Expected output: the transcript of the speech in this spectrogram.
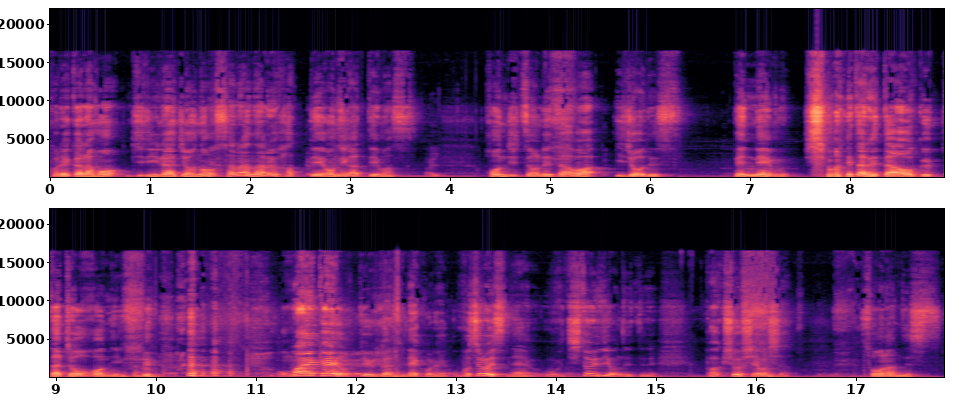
これからもジリラジオのさらなる発展を願っています。はい本日のレターは以上です。ペンネーム、下ネタレターを送った張本人さん。お前かよっていう感じね、これ。面白いですね。僕一人で読んでてね、爆笑しちゃいました。そうなんです。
